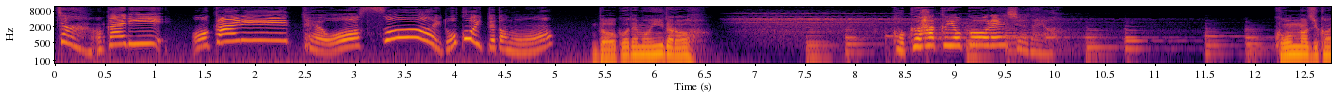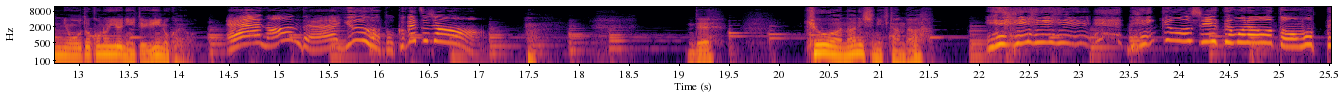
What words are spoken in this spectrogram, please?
ちゃん、おかえり。おかえりって遅い。どこ行ってたの？どこでもいいだろ告白予行練習だよこんな時間に男の家にいていいのかよ。えー、なんで？ユウは特別じゃん。で今日は何しに来たんだ？えへへへ。勉強教えてもらおうと思って。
